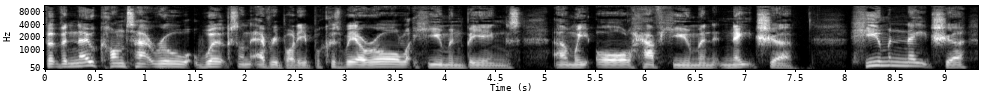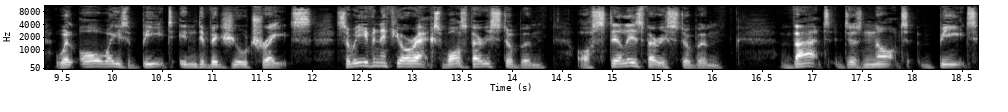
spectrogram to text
that the no contact rule works on everybody because we are all human beings and we all have human nature. Human nature will always beat individual traits. So even if your ex was very stubborn or still is very stubborn, that does not beat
